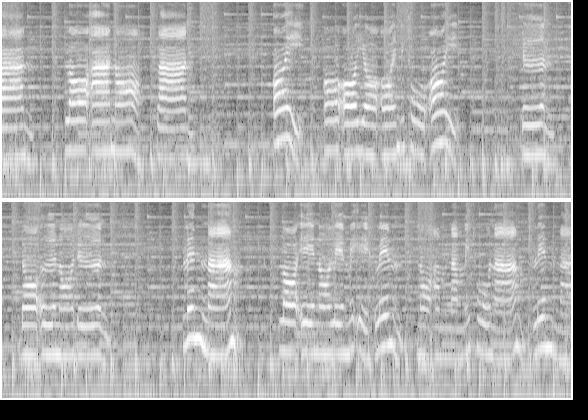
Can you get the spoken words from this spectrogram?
ลาน ลออานอ ลาน อ้อย อออยอออยไม่โทอ้อย เดิน ดอเออนอเดิน เล่นน้ำรอเอนอเลนไม่เอกเล่น นออำนำไม่โทน้ำเล่นน้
